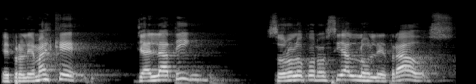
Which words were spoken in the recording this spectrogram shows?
El problema es que ya el latín solo lo conocían los letrados.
